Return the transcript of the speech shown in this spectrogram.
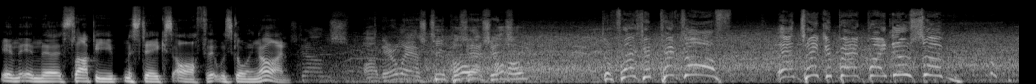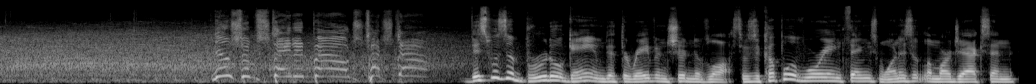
in in the sloppy mistakes off that was going on. On their last two possessions, oh, deflection picked off and taken back by Newsome. Newsome stayed in bounds, touchdown. This was a brutal game that the Ravens shouldn't have lost. There's a couple of worrying things. One is that Lamar Jackson,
